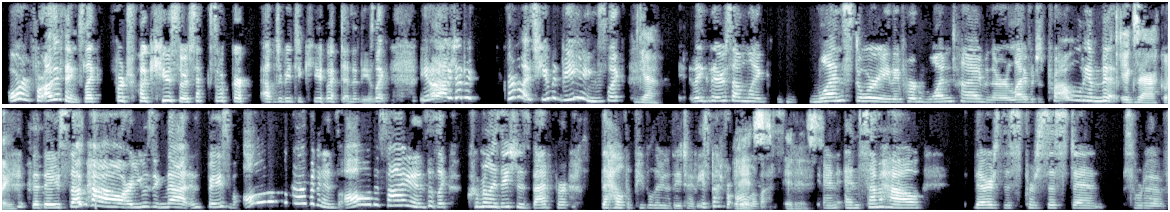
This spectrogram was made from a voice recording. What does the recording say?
or for other things like for drug use or sex work or LGBTQ identities. Like, you know, I should have to criminalize human beings. Like, Yeah. like there's some like one story they've heard one time in their life, which is probably a myth Exactly. that they somehow are using that in face of all the evidence, all the science. It's like criminalization is bad for the health of people living with HIV. It's bad for It all is. of us. It is. And, and somehow there's this persistent sort of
